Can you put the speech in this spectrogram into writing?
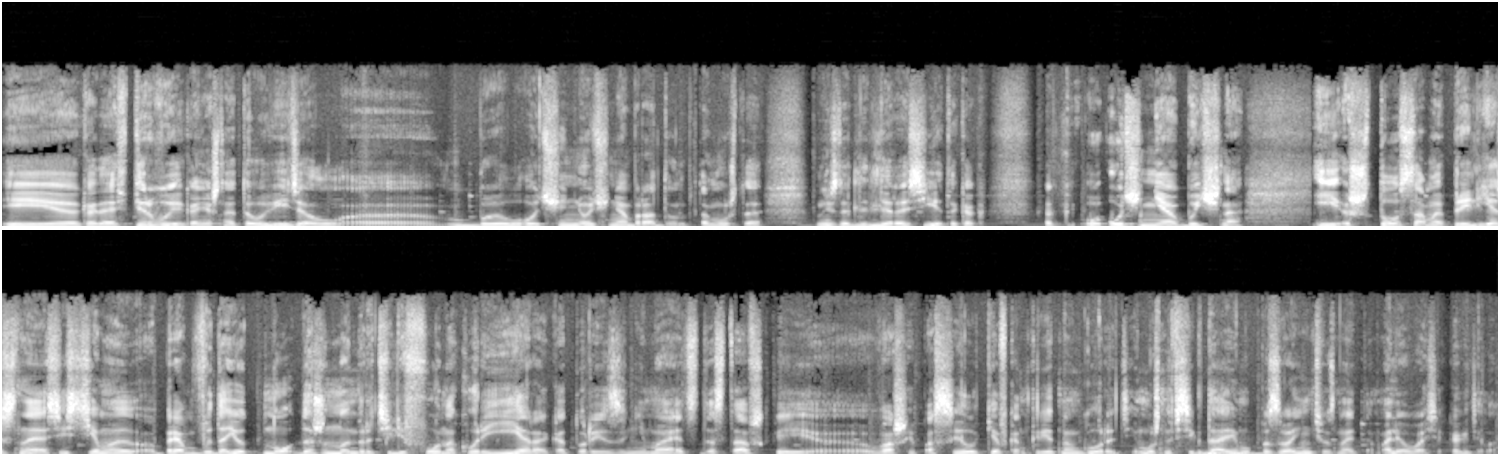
И когда я впервые, конечно, это увидел, э, был очень-очень обрадован, потому что, ну, не знаю, для, для России это как, как очень необычно. И что самое прелестное, система прям выдает но, даже номер телефона курьера, который занимается доставкой э, вашей посылки в конкретном городе. можно всегда mm-hmm. ему позвонить, узнать там, алло, Вася, как дела?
